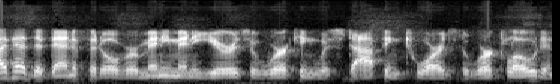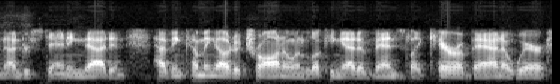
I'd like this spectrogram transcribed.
I've had the benefit over many, many years of working with staffing towards the workload and understanding that and having coming out of Toronto and looking at events like Caribana where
